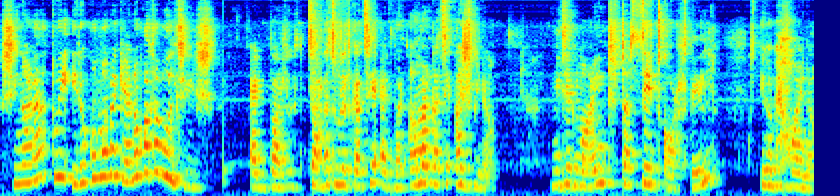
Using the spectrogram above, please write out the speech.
সিঙ্গারা, তুই এরকম ভাবে কেন কথা বলছিস? একবার চানাচুরের কাছে, একবার আমার কাছে আসবি না। নিজের মাইন্ডটা সেট কর, তেল। এভাবে হয় না।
